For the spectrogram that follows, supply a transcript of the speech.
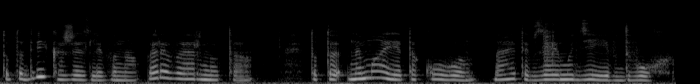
Тобто двійка жезлів вона перевернута. Тобто немає такого, знаєте, взаємодії вдвох.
